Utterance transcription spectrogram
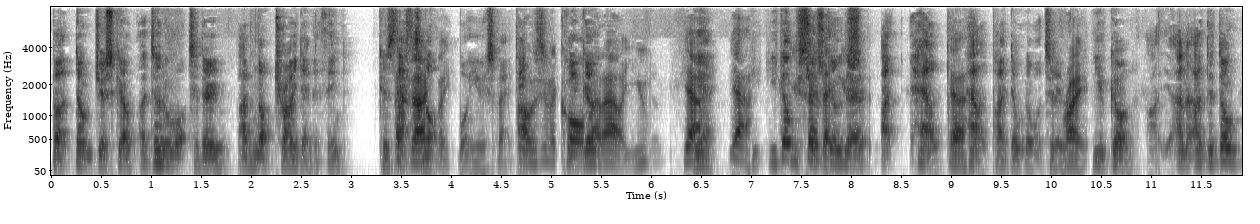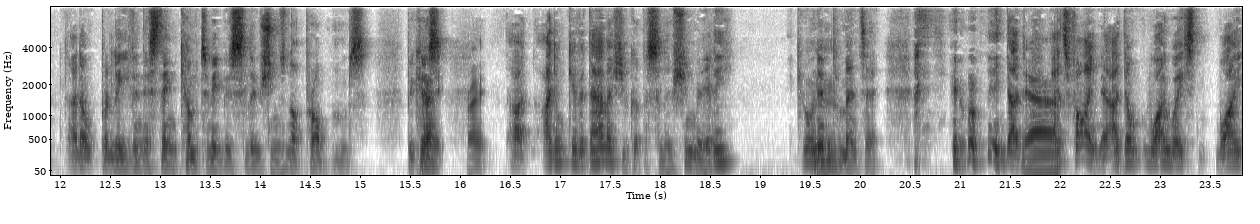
but don't just go. I don't know what to do. I've not tried anything because that's exactly. not what you expected. I was going to call go, that out. You, yeah, yeah, yeah. You, you don't you just go there. I, help, yeah. help! I don't know what to do. Right. You've gone, I, and I don't. I don't believe in this thing. Come to me with solutions, not problems, because right. right. I, I don't give a damn if you've got the solution. Really, Go and mm. implement it. that, Yeah. That's fine. I don't. Why waste? Why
